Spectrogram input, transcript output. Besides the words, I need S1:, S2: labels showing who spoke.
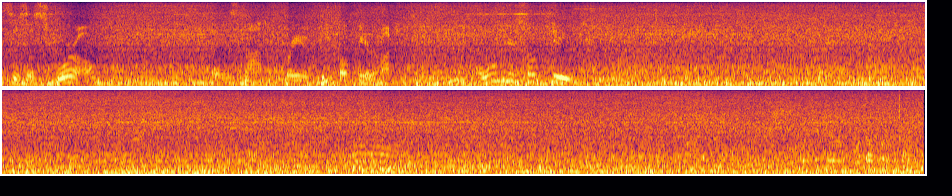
S1: This is a squirrel that is not afraid of people here. Oh, you're so cute.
